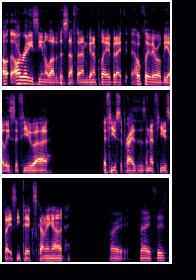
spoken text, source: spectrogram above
already seen a lot of the stuff that I'm going to play. But I th- hopefully there will be at least a few uh, a few surprises and a few spicy picks coming out. All right, Nice. There's,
